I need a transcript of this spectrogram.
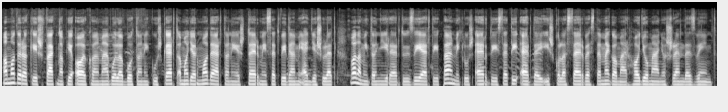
A Madarak és Fák napja alkalmából a Botanikus Kert, a Magyar Madártani és Természetvédelmi Egyesület, valamint a Nyírerdő ZRT Pál Miklós Erdészeti Erdei Iskola szervezte meg a már hagyományos rendezvényt.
